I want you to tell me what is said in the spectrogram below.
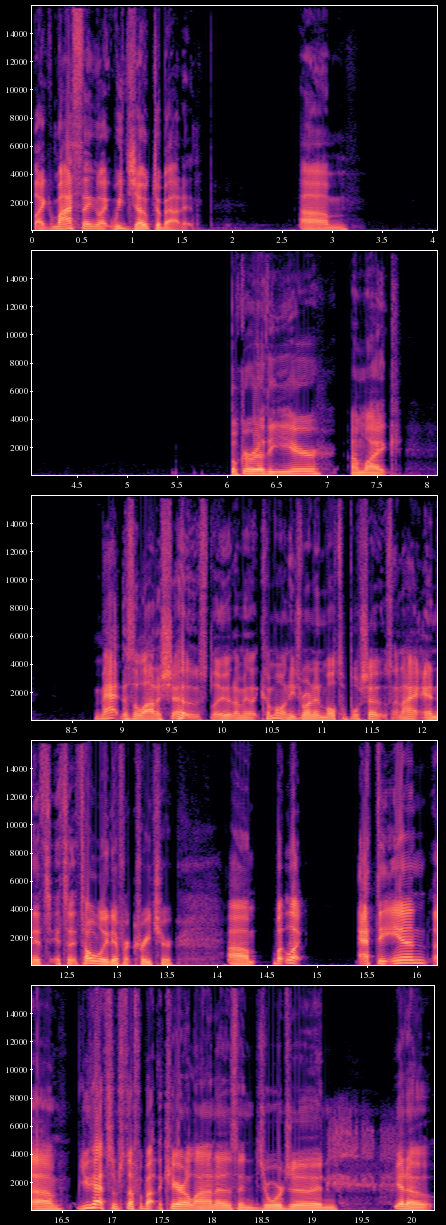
like my thing like we joked about it um booker of the year i'm like matt does a lot of shows dude. I mean like come on he's running multiple shows and i and it's it's a totally different creature. Um but look at the end um you had some stuff about the carolinas and georgia and you know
